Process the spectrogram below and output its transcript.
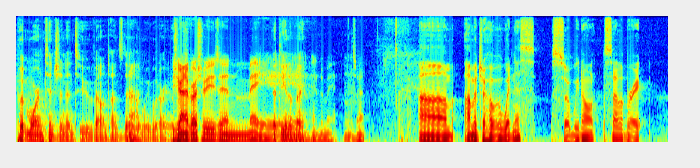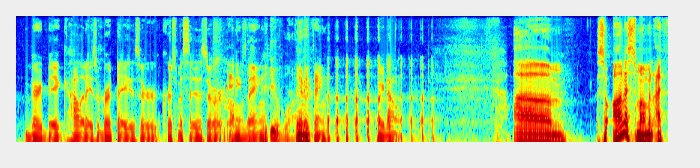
put more intention into Valentine's Day Wow. than we would our anniversary. Because your anniversary is in May. At the end of May. End of May. That's right. Um, I'm a Jehovah Witness, so we don't celebrate very big holidays or birthdays or Christmases or anything. You liar. anything. we don't. Um, so honest moment, I, th-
